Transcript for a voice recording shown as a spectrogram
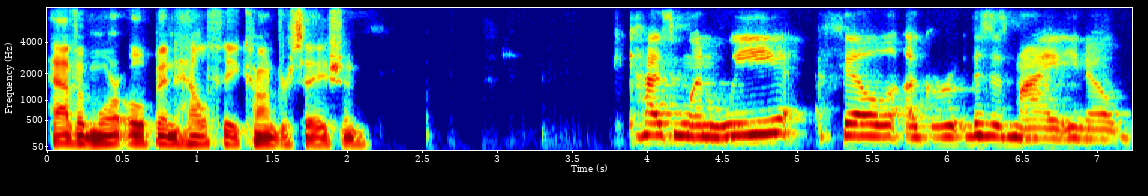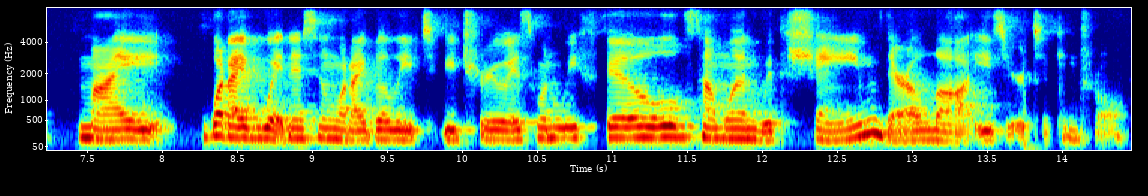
have a more open healthy conversation? Because when we fill a group this is my you know my what i've witnessed and what i believe to be true is when we fill someone with shame they're a lot easier to control.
